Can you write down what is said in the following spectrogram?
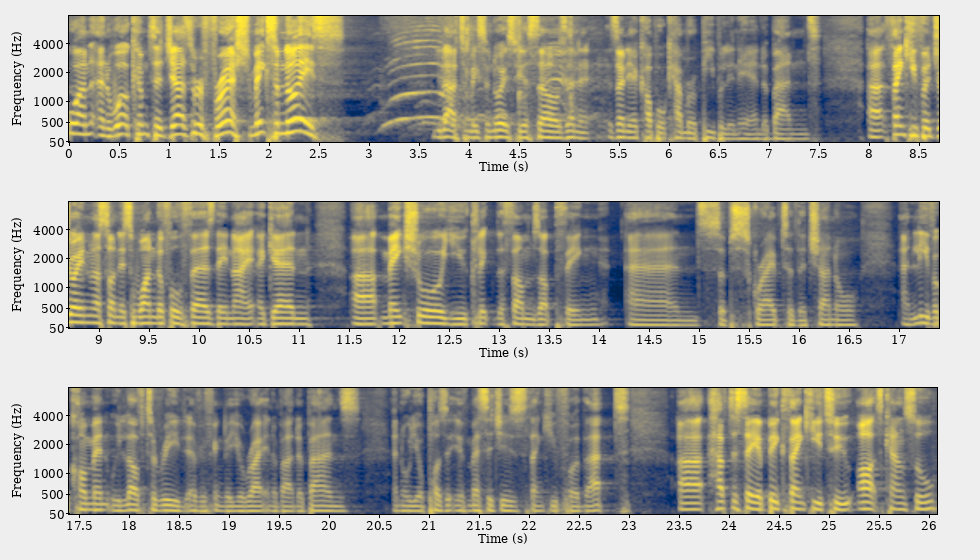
Everyone, and welcome to Jazz Refresh. Make some noise. You'll have to make some noise for yourselves, isn't it? There's only a couple camera people in here in the band. Uh, thank you for joining us on this wonderful Thursday night again. Uh, make sure you click the thumbs up thing and subscribe to the channel and leave a comment. We love to read everything that you're writing about the bands and all your positive messages. Thank you for that. Uh, have to say a big thank you to Arts Council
